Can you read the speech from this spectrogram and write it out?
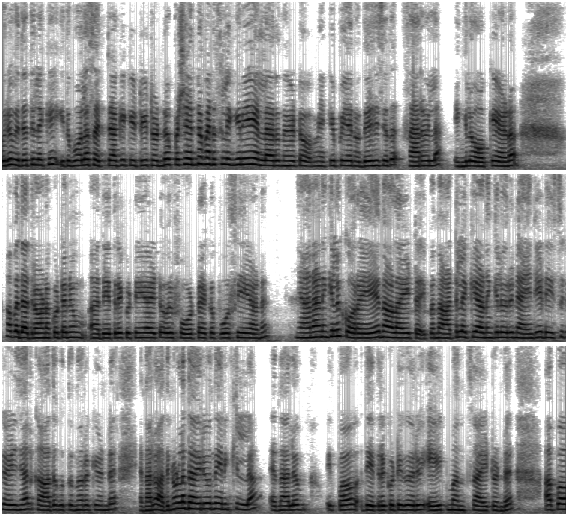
ഒരു വിധത്തിലൊക്കെ ഇതുപോലെ സെറ്റാക്കി കിട്ടിയിട്ടുണ്ട്. പക്ഷേ എന്റെ മനസ്സിൽ ഇങ്ങനെയല്ലായിരുന്നു കേട്ടോ മേക്കപ്പ് ചെയ്യാൻ ഉദ്ദേശിച്ചത്. സാരമില്ല എങ്കിലും ഓക്കെയാണ് അപ്പോൾ ദ്രോണക്കുട്ടനും ദേത്രക്കുട്ടിയുമായിട്ട് ഒരു ഫോട്ടോയൊക്കെ പോസ്റ്റ് ചെയ്യുകയാണ് ഞാനാണെങ്കിൽ കുറേ നാളായിട്ട് ഇപ്പം നാട്ടിലൊക്കെ ആണെങ്കിൽ ഒരു നയന്റി ഡേയ്സ് കഴിഞ്ഞാൽ കാത് കുത്തുന്നവരൊക്കെ ഉണ്ട്. എന്നാലും അതിനുള്ള ധൈര്യമൊന്നും എനിക്കില്ല. എന്നാലും ഇപ്പോൾ ദേത്രക്കുട്ടിക്ക് ഒരു എയ്റ്റ് മന്ത്സ് ആയിട്ടുണ്ട്. അപ്പോൾ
